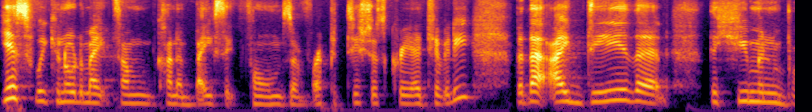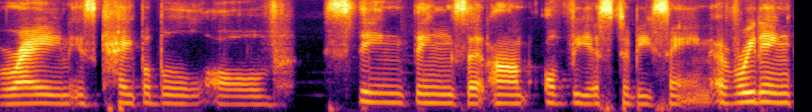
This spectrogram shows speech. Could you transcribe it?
Yes, we can automate some kind of basic forms of repetitious creativity, but that idea that the human brain is capable of seeing things that aren't obvious to be seen, of reading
